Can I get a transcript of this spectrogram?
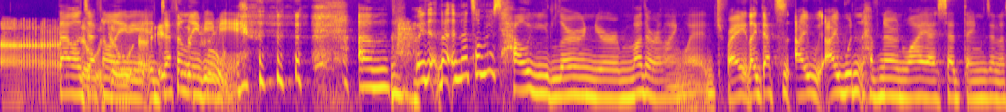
Uh, that will so, definitely so, uh, definitely be me. um, and that's almost how you learn your mother language, right? Like that's I, I wouldn't have known why I said things in, a,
